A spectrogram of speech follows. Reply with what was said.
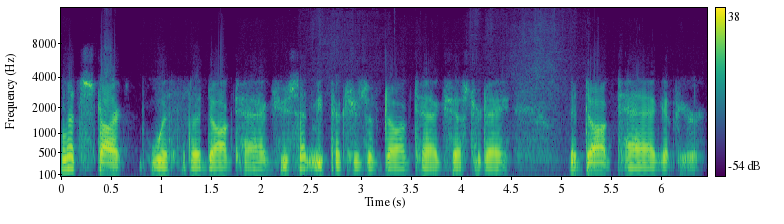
Let's start with the dog tags. You sent me pictures of dog tags yesterday. The dog tag of your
